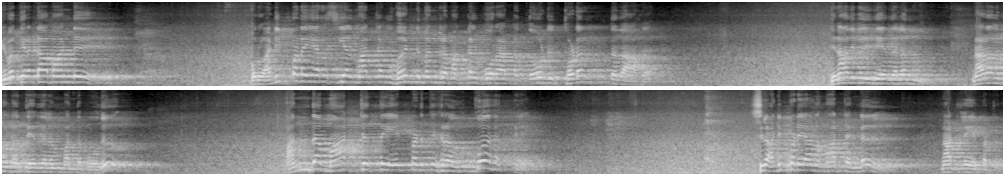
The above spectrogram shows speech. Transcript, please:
இருபத்தி இரண்டாம் ஆண்டு ஒரு அடிப்படை அரசியல் மாற்றம் வேண்டும் என்ற மக்கள் போராட்டத்தோடு தொடர்ந்ததாக ஜனாதிபதி தேர்தலும் நாடாளுமன்ற தேர்தலும் வந்தபோது அந்த மாற்றத்தை ஏற்படுத்துகிற உத்வேகத்திலே சில அடிப்படையான மாற்றங்கள் நாட்டிலே ஏற்பட்டது.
